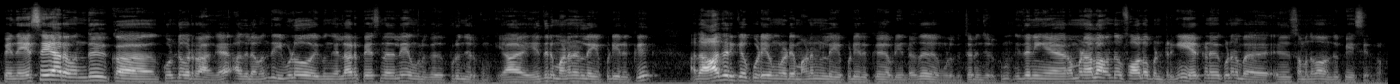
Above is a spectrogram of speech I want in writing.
இப்போ இந்த எஸ்ஐஆரை வந்து க- கொண்டு வர்றாங்க. அதில் வந்து இவ்வளோ இவங்க எல்லாரும் பேசுனதுலேயே உங்களுக்கு அது புரிஞ்சிருக்கும். யா எதிர் மனநிலை எப்படி இருக்குது அதை ஆதரிக்கக்கூடியவங்களுடைய மனநிலை எப்படி இருக்குது அப்படின்றது உங்களுக்கு தெரிஞ்சிருக்கும். இதை நீங்கள் ரொம்ப நாளாக வந்து ஃபாலோ பண்ணுறீங்க ஏற்கனவே கூட நம்ம இது சம்மந்தமாக வந்து பேசியிருக்கோம்.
